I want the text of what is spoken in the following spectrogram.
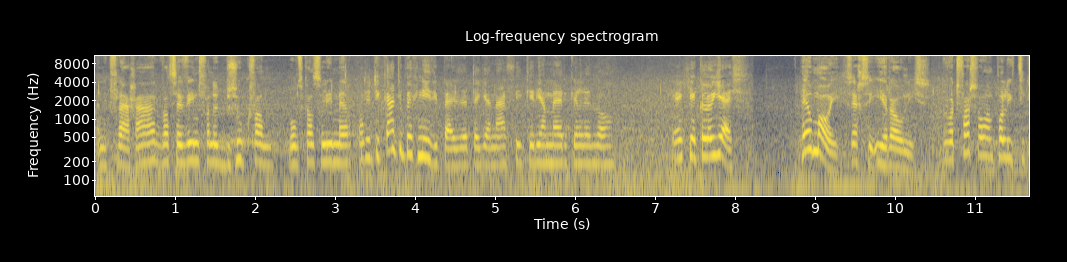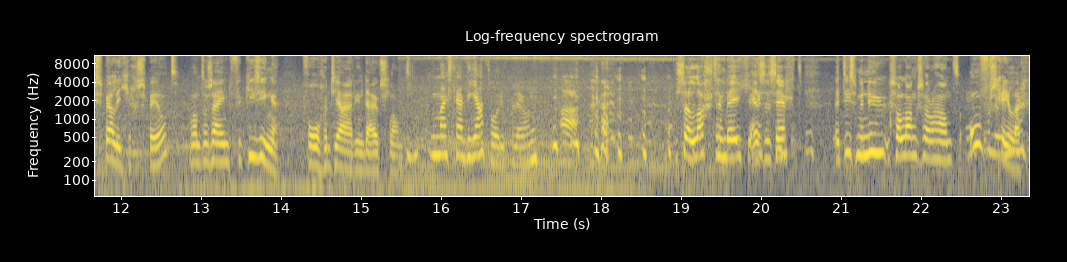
En ik vraag haar wat zij vindt van het bezoek van bondskanselier Merkel. Dit κάτι παιχνίδι παίζεται για να έρθει η κυρία Μέρκελ εδώ. Έχει εκλογές. Heel mooi, zegt ze ironisch. Er wordt vast wel een politiek spelletje gespeeld, want er zijn verkiezingen volgend jaar in Duitsland. Maar staat de ja voor, Leon. Ah. ze lacht een beetje en ze zegt, het is me nu zo langzamerhand onverschillig.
